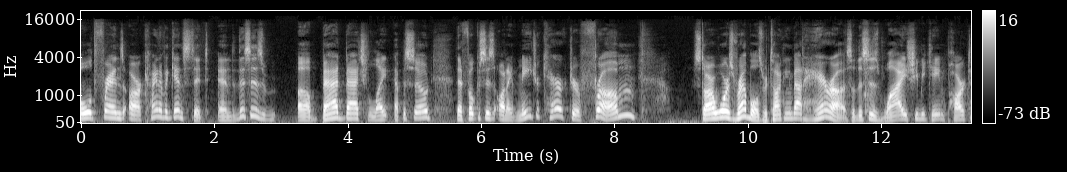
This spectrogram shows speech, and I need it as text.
old friends are kind of against it. And this is a Bad Batch light episode that focuses on a major character from Star Wars Rebels. We're talking about Hera. So this is why she became part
